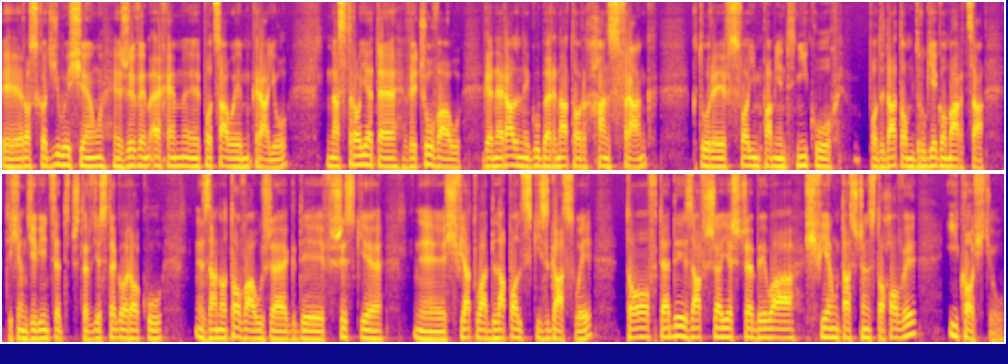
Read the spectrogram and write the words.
e, rozchodziły się żywym echem e, po całym kraju. Nastroje te wyczuwał generalny gubernator Hans Frank, który w swoim pamiętniku pod datą 2 marca 1940 roku zanotował, że gdy wszystkie światła dla Polski zgasły, to wtedy zawsze jeszcze była święta z Częstochowy i Kościół.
